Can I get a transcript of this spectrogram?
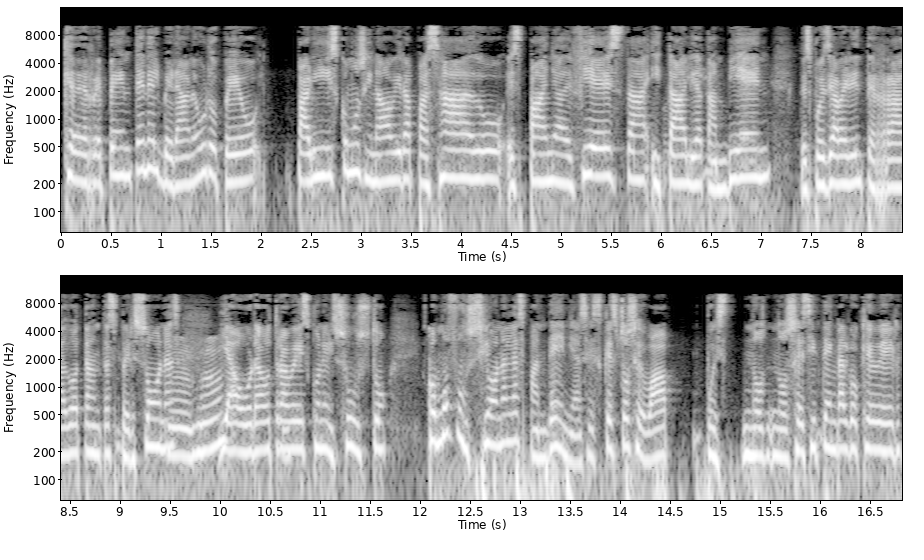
que de repente en el verano europeo, París como si nada hubiera pasado, España de fiesta, Italia también, después de haber enterrado a tantas personas, y ahora otra vez con el susto. ¿Cómo funcionan las pandemias? Es que esto se va, pues no, no sé si tenga algo que ver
